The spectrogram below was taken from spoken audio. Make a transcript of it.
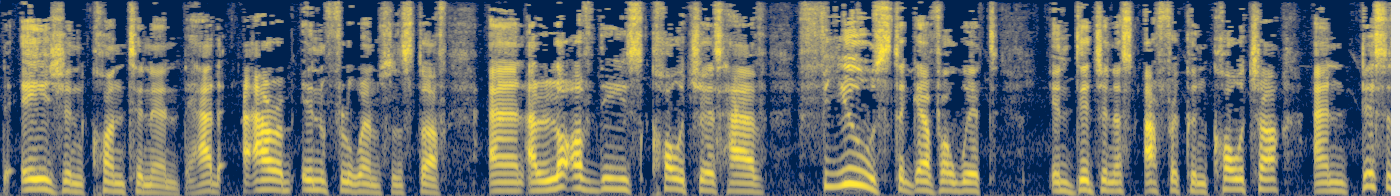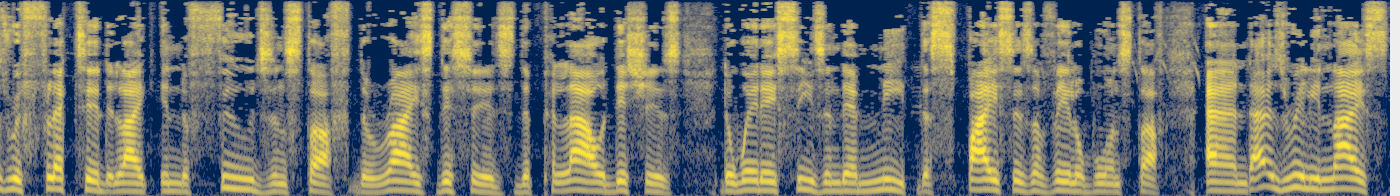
the Asian continent. They had Arab influence and stuff. And a lot of these cultures have fused together with indigenous African culture and this is reflected like in the foods and stuff the rice dishes the pilau dishes the way they season their meat the spices available and stuff. And that is really nice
